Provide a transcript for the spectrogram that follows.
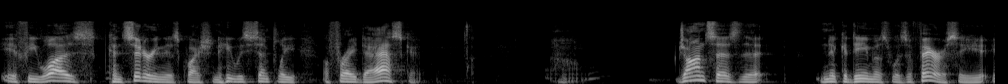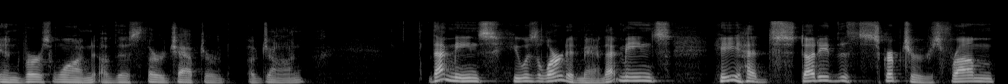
if he was considering this question, he was simply afraid to ask it. John says that Nicodemus was a Pharisee in verse 1 of this third chapter of John. That means he was a learned man. That means he had studied the scriptures from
